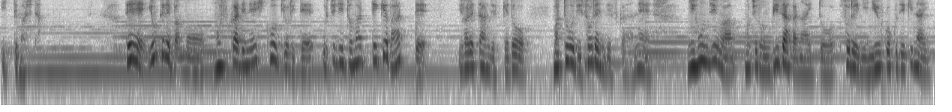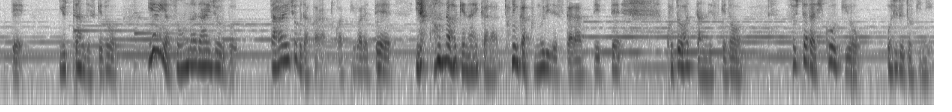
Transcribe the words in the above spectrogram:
言ってました。でよければもうモスクワでね飛行機降りてうちに泊まっていけばって言われたんですけど、まあ、当時ソ連ですからね日本人はもちろんビザがないとソ連に入国できないって言ったんですけどいやいやそんな大丈夫大丈夫だからとかって言われていやそんなわけないから とにかく無理ですからって言って断ったんですけどそしたら飛行機を降りる時に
